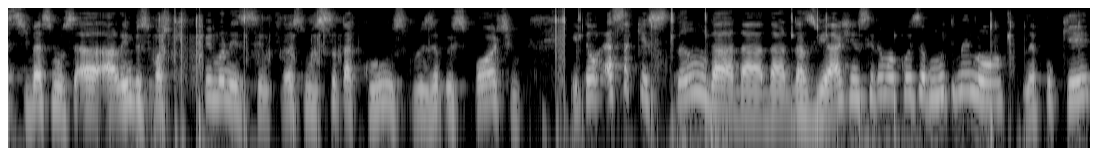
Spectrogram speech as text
se tivéssemos, além do esporte que permaneceu, tivéssemos Santa Cruz, por exemplo, esporte. Então, essa questão da, da, da, das viagens seria uma coisa muito menor, né? Porque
